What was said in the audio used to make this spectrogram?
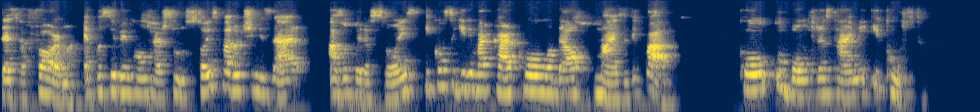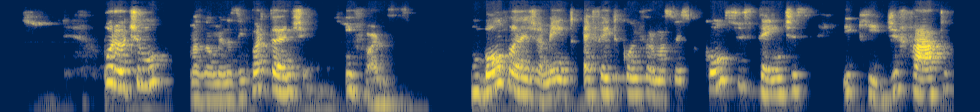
Dessa forma, é possível encontrar soluções para otimizar as operações e conseguir embarcar com o modal mais adequado, com um bom transtime e custo. Por último, mas não menos importante, informe-se. Um bom planejamento é feito com informações consistentes e que, de fato,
